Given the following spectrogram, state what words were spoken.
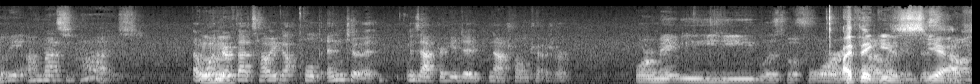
movie, I'm not surprised. I wonder Mhm. if that's how he got pulled into it. Is after he did National Treasure. Or maybe he was before. I think kinda, like, he's- yeah.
